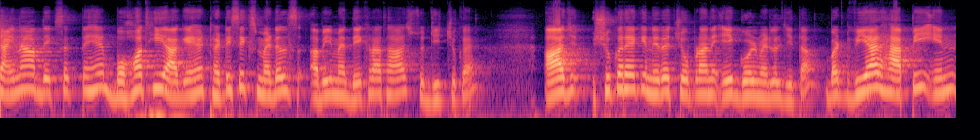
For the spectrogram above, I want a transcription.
China आप देख सकते हैं बहुत ही आगे है 36 मेडल्स अभी मैं देख रहा था आज तो जीत चुका है आज शुक्र है कि नीरज चोपड़ा ने एक गोल्ड मेडल जीता but we are happy in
